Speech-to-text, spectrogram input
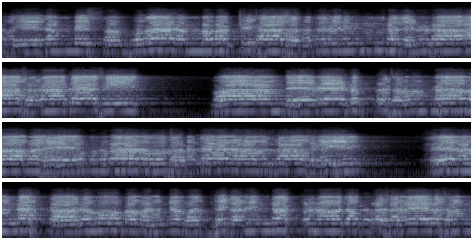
अतीतम् विश्वम् भुवारम् ममक्षिथा सततिरिन्द्रजनुषा सनादसि त्वाम् देवेषु प्रथमम् भावामहे एवम् नः कारमोपमन्यमद्भितमिन्द्रः कृणोद प्रसवे रथम्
